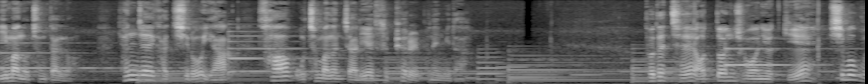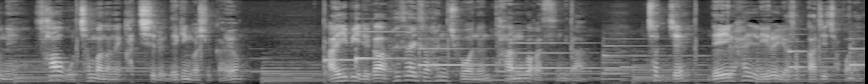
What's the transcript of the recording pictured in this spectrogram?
2만 5천 달러, 현재의 가치로 약 4억 5천만 원짜리의 수표를 보냅니다. 도대체 어떤 조언이었기에 15분에 4억 5천만 원의 가치를 매긴 것일까요? 아이비리가 회사에서 한 조언은 다음과 같습니다. 첫째, 내일 할 일을 6가지 적어라.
